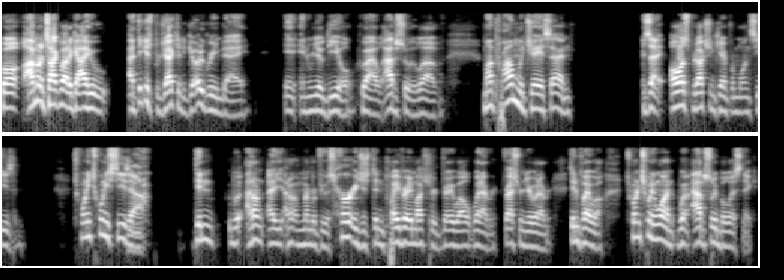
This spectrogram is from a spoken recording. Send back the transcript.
Well, I'm gonna talk about a guy who I think is projected to go to Green Bay in, in Real Deal, who I absolutely love. My problem with JSN is that all his production came from one season. 2020 season, Yeah. didn't I don't I, I don't remember if he was hurt. He just didn't play very much or very well. Whatever, freshman year, whatever, didn't play well. 2021 went absolutely ballistic.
